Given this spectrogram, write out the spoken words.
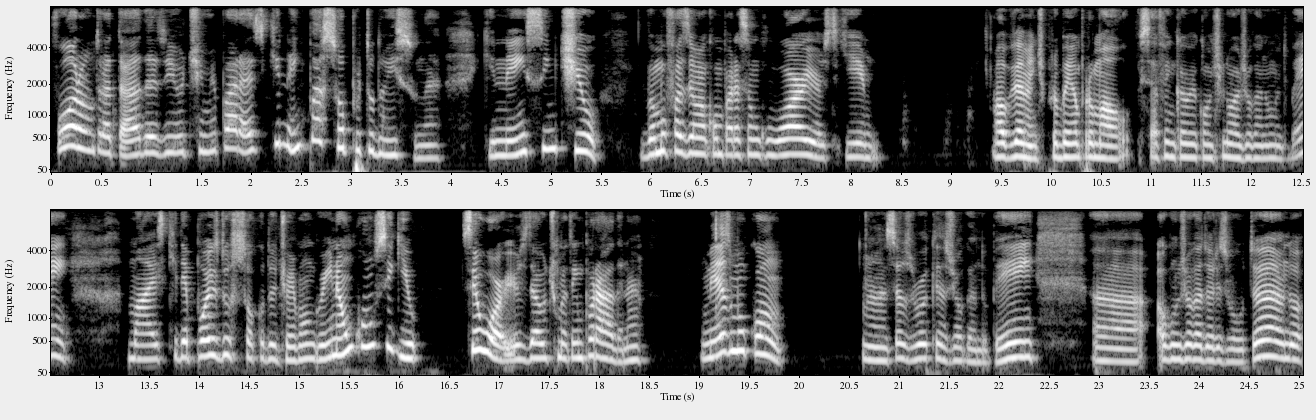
foram tratadas e o time parece que nem passou por tudo isso, né? Que nem sentiu. Vamos fazer uma comparação com o Warriors, que obviamente, pro bem ou pro mal, Stephen Curry continua jogando muito bem, mas que depois do soco do Draymond Green não conseguiu ser o Warriors da última temporada, né? Mesmo com uh, seus rookies jogando bem, uh, alguns jogadores voltando,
